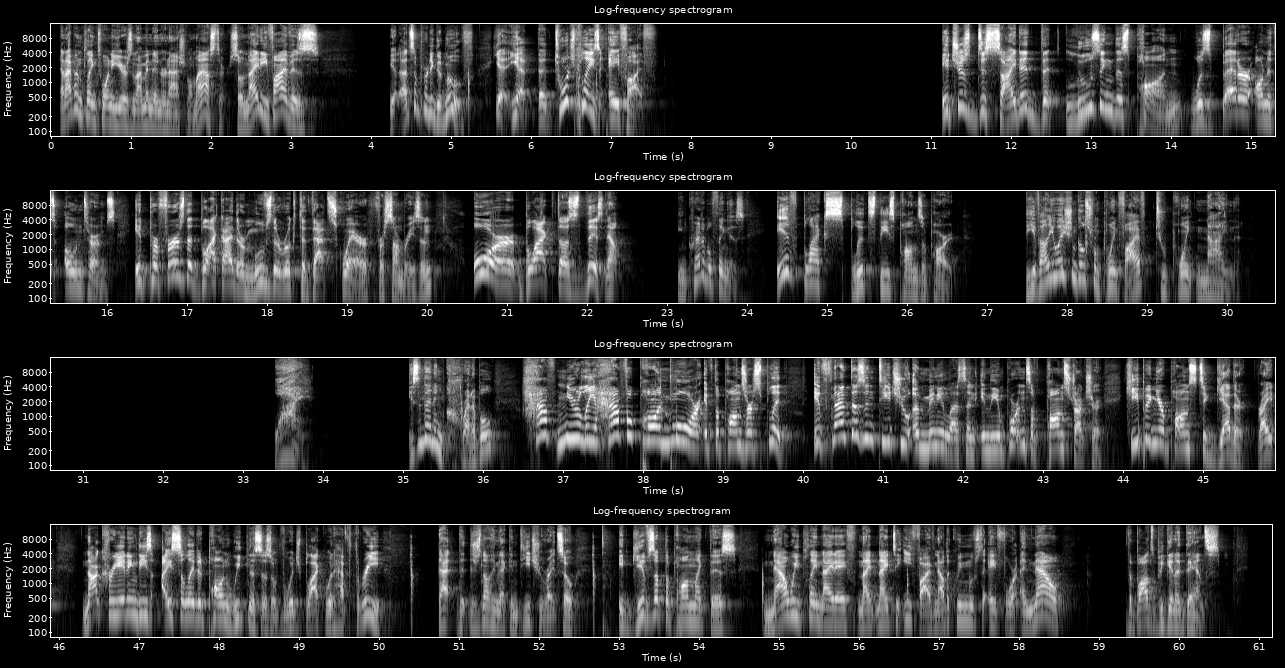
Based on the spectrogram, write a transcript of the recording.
And I've been playing 20 years and I'm an international master. So knight e5 is, yeah, that's a pretty good move. Yeah, yeah, uh, Torch plays a5. It just decided that losing this pawn was better on its own terms. It prefers that black either moves the rook to that square for some reason, or black does this. Now, incredible thing is, if black splits these pawns apart, the evaluation goes from 0.5 to 0.9. Why? Isn't that incredible? Half, nearly half a pawn more if the pawns are split. If that doesn't teach you a mini lesson in the importance of pawn structure, keeping your pawns together, right? Not creating these isolated pawn weaknesses of which black would have three, that, there's nothing that can teach you, right? So it gives up the pawn like this. Now we play knight, a, knight, knight to e5. Now the queen moves to a4. And now the bots begin a dance.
